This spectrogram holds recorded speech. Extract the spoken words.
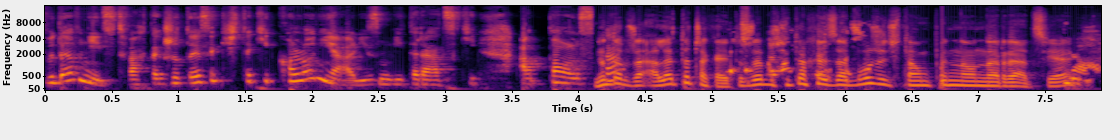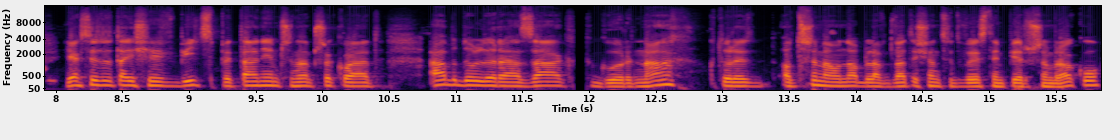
wydawnictwach. Także to jest jakiś taki kolonializm literacki. A Polska. No dobrze, ale to czekaj, to żeby ci trochę zaburzyć tą płynną narrację, no. ja chcę tutaj się wbić z pytaniem, czy na przykład Abdul Razak Gurnah, który otrzymał Nobla w 2021 roku,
